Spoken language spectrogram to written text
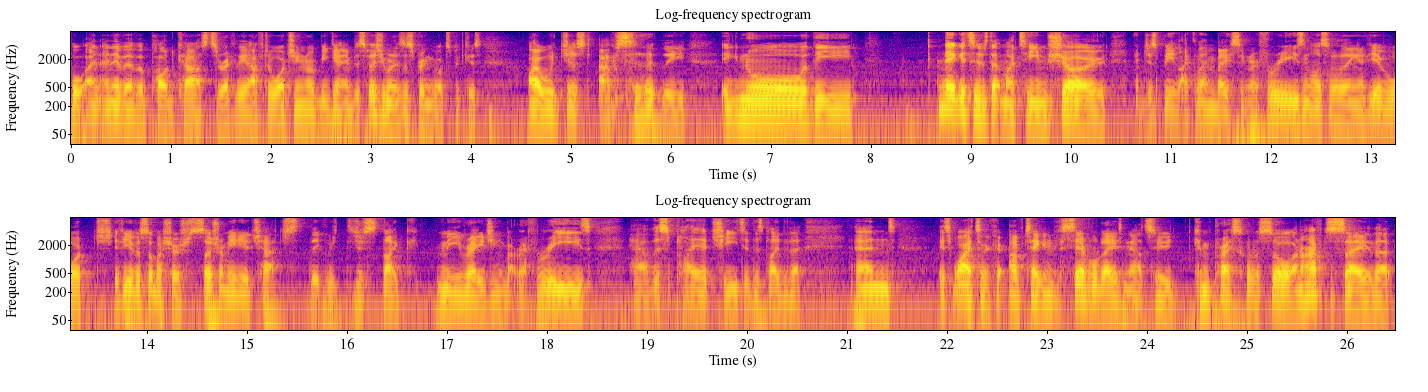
oh, I, I never ever podcast directly after watching rugby games, especially when it's the Springboks, because I would just absolutely ignore the negatives that my team show and just be like lambasting referees and all that sort of thing. And if you ever watch, if you ever saw my social media chats, that was just like me raging about referees, how this player cheated, this player did that And it's why I took, I've taken several days now to compress what I saw. And I have to say that,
